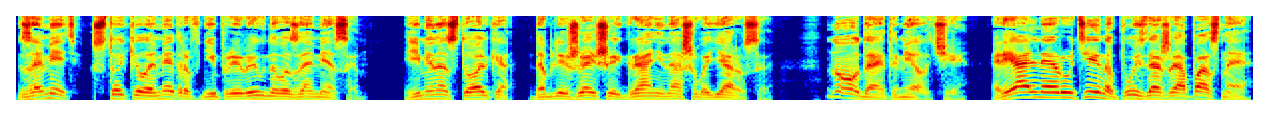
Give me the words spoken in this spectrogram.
Заметь, 100 километров непрерывного замеса. Именно столько, до ближайшей грани нашего яруса. Ну да, это мелочи. Реальная рутина, пусть даже опасная.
